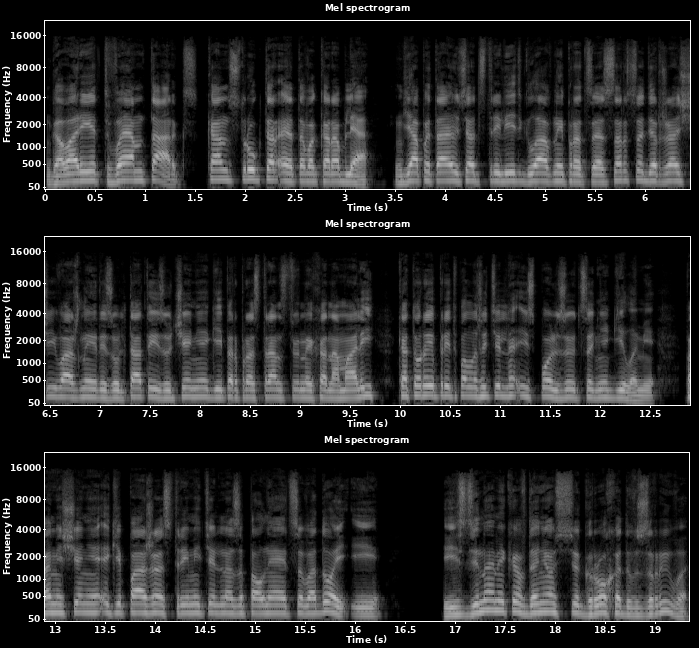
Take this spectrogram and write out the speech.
«Говорит Вэм Таркс, конструктор этого корабля. Я пытаюсь отстрелить главный процессор, содержащий важные результаты изучения гиперпространственных аномалий, которые предположительно используются нигилами. Помещение экипажа стремительно заполняется водой, и...» Из динамиков донесся грохот взрыва,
